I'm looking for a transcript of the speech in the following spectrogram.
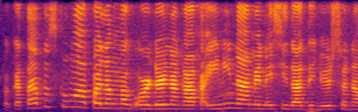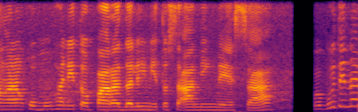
Pagkatapos ko nga palang mag-order ng kakainin namin ay si Daddy Gerson na nga ang kumuha nito para dalhin ito sa aming mesa. Mabuti na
